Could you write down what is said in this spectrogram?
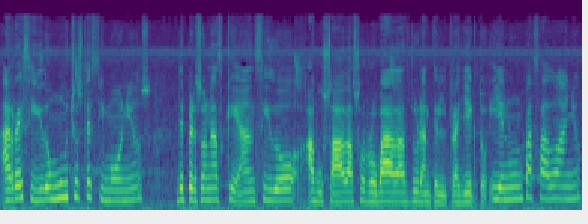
ha recibido muchos testimonios de personas que han sido abusadas o robadas durante el trayecto y en un pasado año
